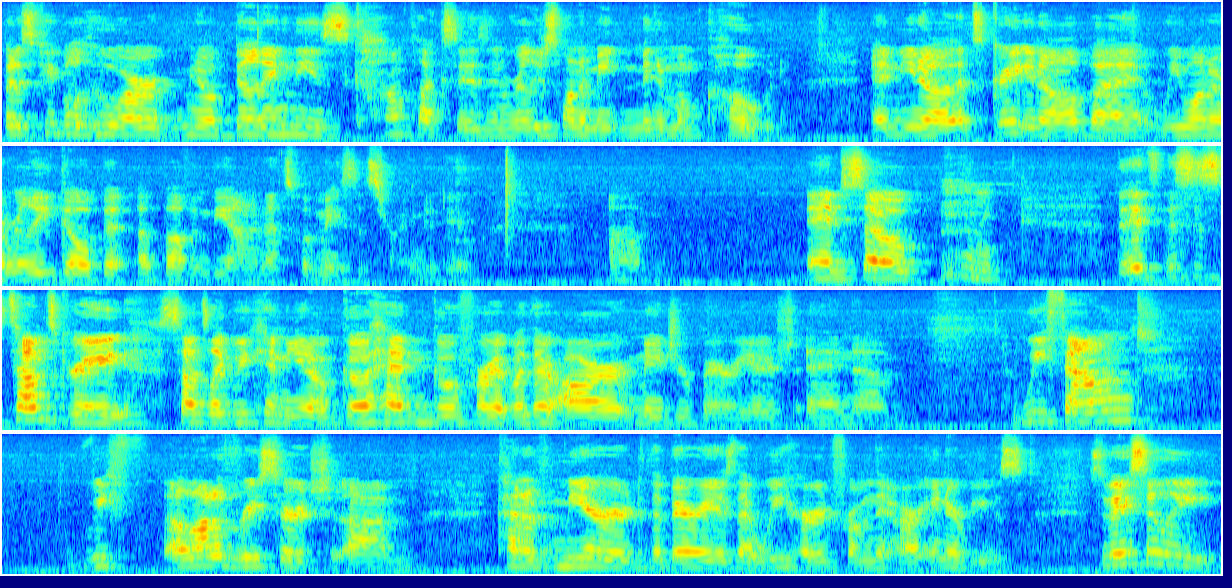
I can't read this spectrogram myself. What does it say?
but it's people who are you know building these complexes and really just want to meet minimum code. And you know that's great and all, but we want to really go a bit above and beyond, and that's what Mesa's trying to do. Um, and so. It, this is, sounds great. Sounds like we can, you know, go ahead and go for it, but there are major barriers. And um, we found, we a lot of research um, kind of mirrored the barriers that we heard from the, our interviews. So basically,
